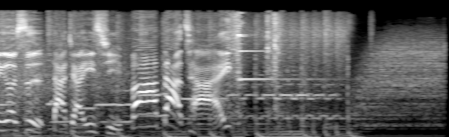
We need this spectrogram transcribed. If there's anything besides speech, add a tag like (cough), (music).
零二四，大家一起发大财！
